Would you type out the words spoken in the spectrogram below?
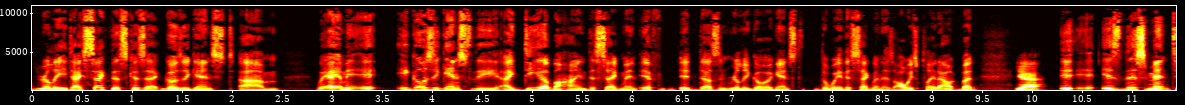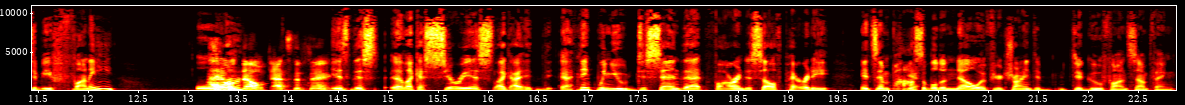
to really dissect this because that goes against. Um, I mean, it, it goes against the idea behind the segment if it doesn't really go against the way the segment has always played out. But yeah. i- i- is this meant to be funny? Or I don't know. That's the thing. Is this uh, like a serious? Like I, I think when you descend that far into self parody, it's impossible to know if you're trying to to goof on something.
